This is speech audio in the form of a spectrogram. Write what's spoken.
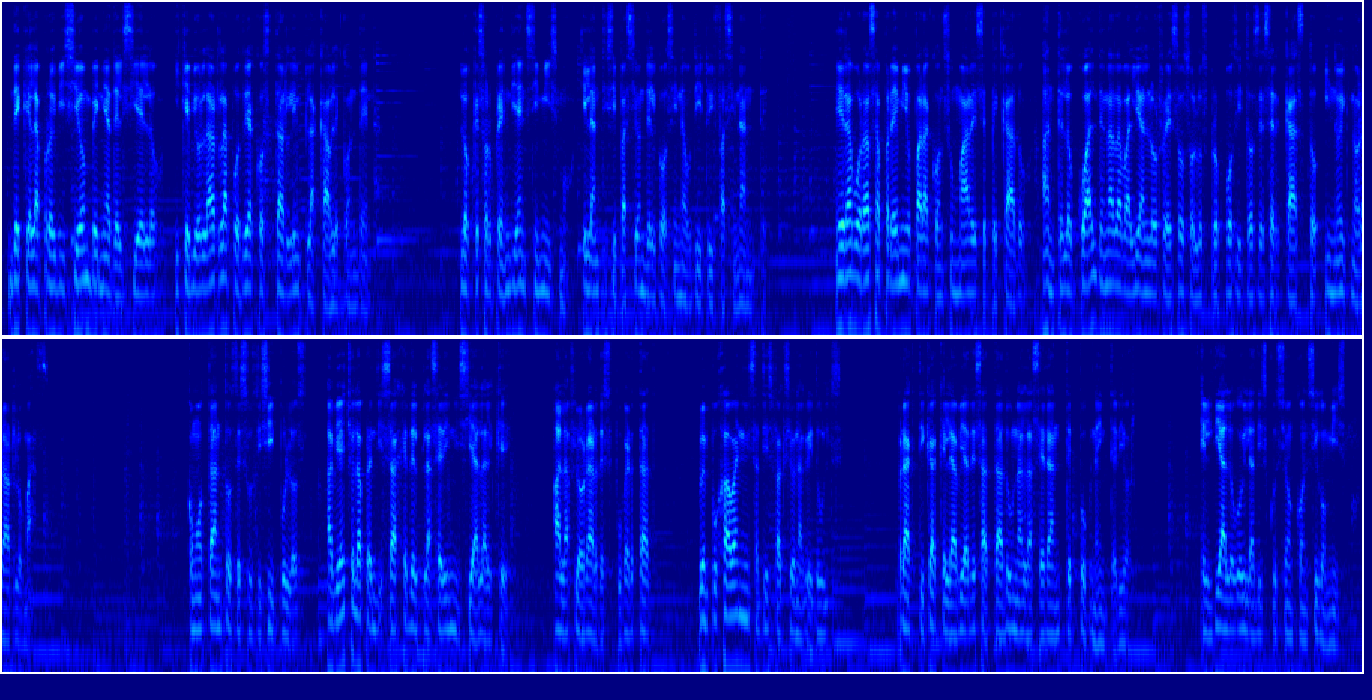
de que la prohibición venía del cielo y que violarla podría costarle implacable condena. Lo que sorprendía en sí mismo y la anticipación del gozo inaudito y fascinante era voraz apremio para consumar ese pecado, ante lo cual de nada valían los rezos o los propósitos de ser casto y no ignorarlo más. Como tantos de sus discípulos, había hecho el aprendizaje del placer inicial al que, al aflorar de su pubertad, lo empujaba en insatisfacción agridulce práctica que le había desatado una lacerante pugna interior, el diálogo y la discusión consigo mismo,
